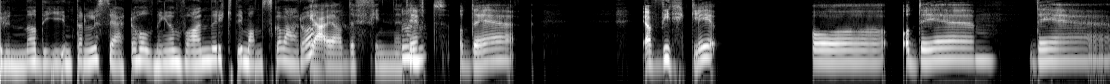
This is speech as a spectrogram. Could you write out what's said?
grunn av de internaliserte holdningene om hva en riktig mann skal være òg? Ja, ja, definitivt. Og det Ja, virkelig. Og, og det Det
